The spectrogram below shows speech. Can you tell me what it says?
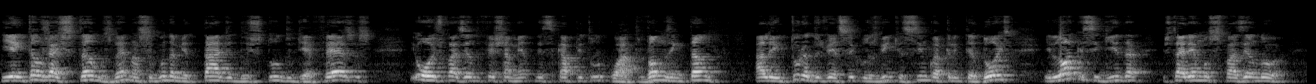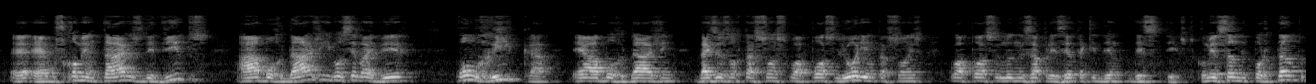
E então já estamos né, na segunda metade do estudo de Efésios e hoje fazendo o fechamento desse capítulo 4. Vamos então à leitura dos versículos 25 a 32 e logo em seguida estaremos fazendo é, é, os comentários devidos à abordagem e você vai ver quão rica é a abordagem das exortações que o apóstolo e orientações que o apóstolo nos apresenta aqui dentro desse texto. Começando, portanto,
